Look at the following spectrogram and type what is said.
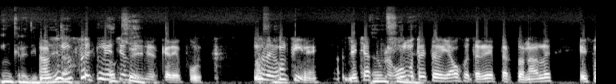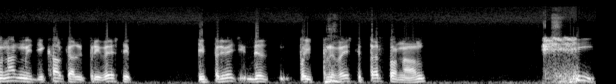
Incredibil, Am zis, da. nu să ne Ok. ce să ziceți că refuz. Nu, dar în fine. Deci asta, În fine. omul trebuie să ia o hotărâre personală. Este un act medical care îl privește, îi privește, de, îi privește personal și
